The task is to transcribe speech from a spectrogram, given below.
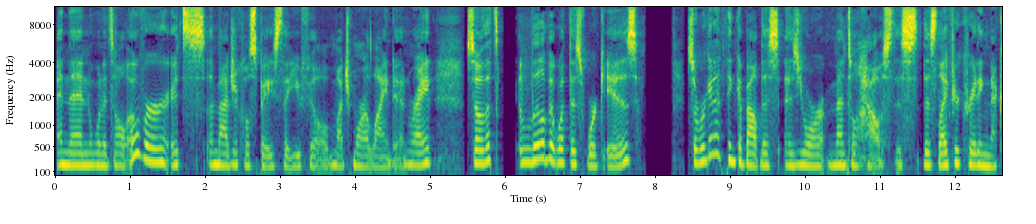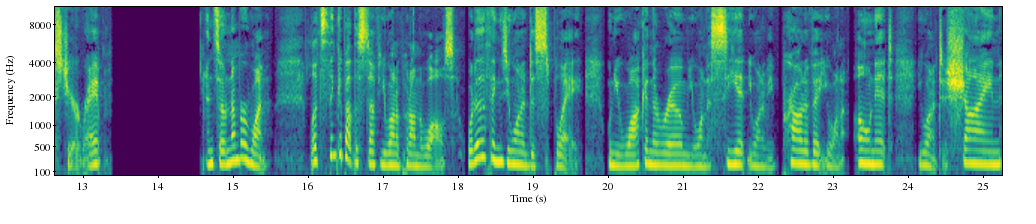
And then when it's all over, it's a magical space that you feel much more aligned in, right? So that's a little bit what this work is. So we're going to think about this as your mental house, this this life you're creating next year, right? And so, number one, let's think about the stuff you want to put on the walls. What are the things you want to display? When you walk in the room, you want to see it, you want to be proud of it, you want to own it, you want it to shine.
